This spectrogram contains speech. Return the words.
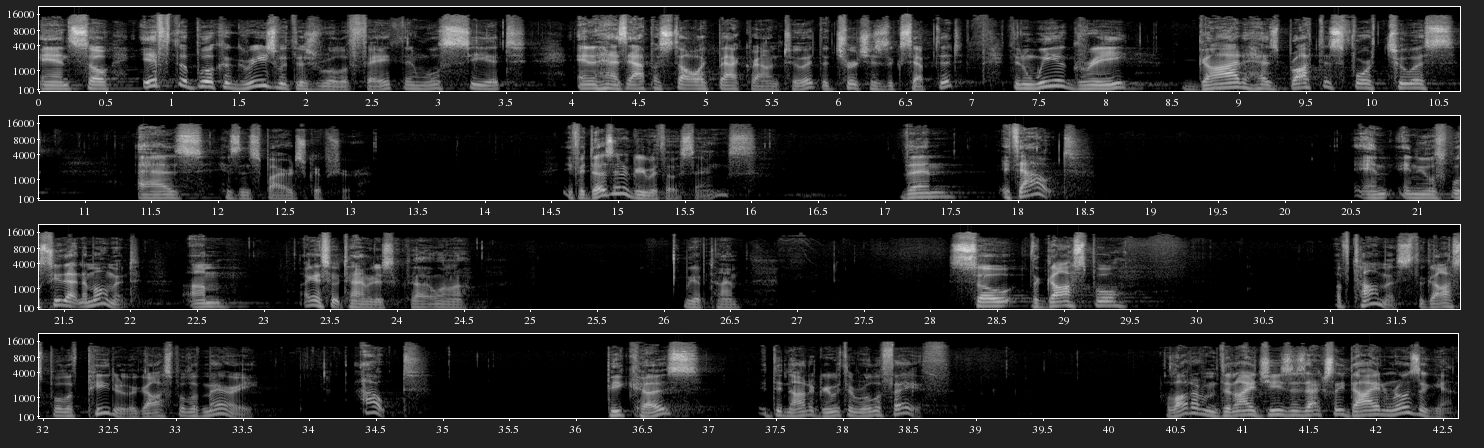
And so, if the book agrees with this rule of faith, then we'll see it, and it has apostolic background to it, the church has accepted, then we agree God has brought this forth to us as his inspired scripture. If it doesn't agree with those things, then it's out. And, and you'll, we'll see that in a moment. Um, I guess what time it is. Because I want to. We have time. So, the gospel of Thomas, the gospel of Peter, the gospel of Mary, out. Because did not agree with the rule of faith. A lot of them deny Jesus actually died and rose again.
